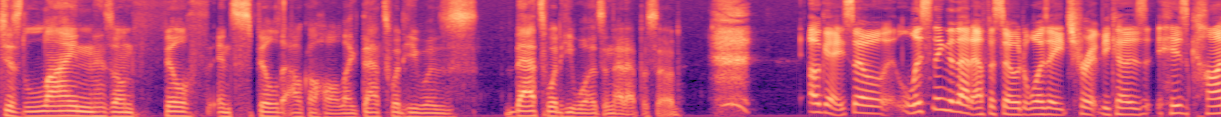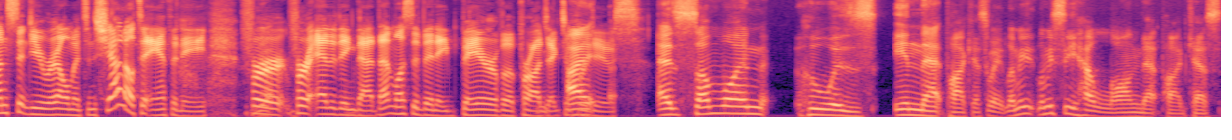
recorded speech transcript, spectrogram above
Just lying his own filth and spilled alcohol. Like that's what he was that's what he was in that episode. Okay, so listening to that episode was a trip because his constant derailments and shout out to Anthony for for editing that. That must have been a bear of a project to I- produce. As someone who was in that podcast, wait, let me let me see how long that podcast,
